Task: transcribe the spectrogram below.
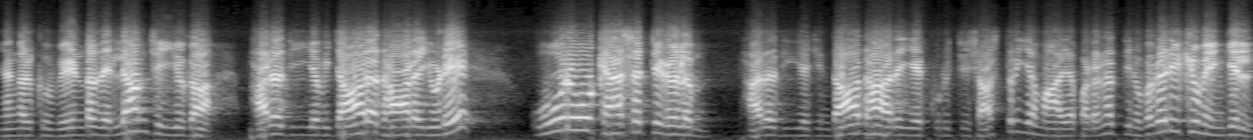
ഞങ്ങൾക്ക് വേണ്ടതെല്ലാം ചെയ്യുക. ഭാരതീയ വിചാരധാരയുടെ ഓരോ കാസറ്റുകളും ഭാരതീയ ചിന്താധാരയെക്കുറിച്ച് ശാസ്ത്രീയമായ പഠനത്തിന് ഉപകരിക്കുമെങ്കിൽ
